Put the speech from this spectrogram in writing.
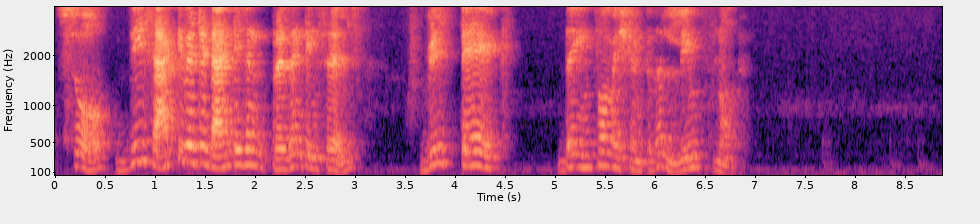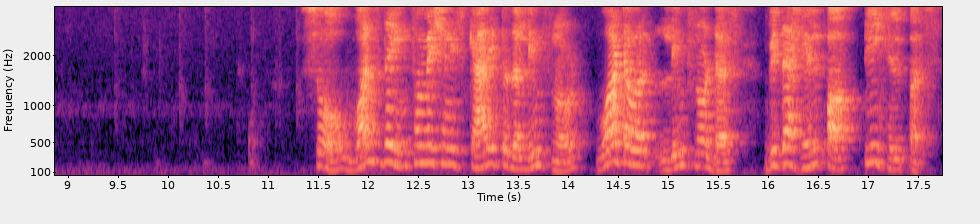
So, these activated antigen presenting cells will take the information to the lymph node. So, once the information is carried to the lymph node, what our lymph node does with the help of T helpers.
